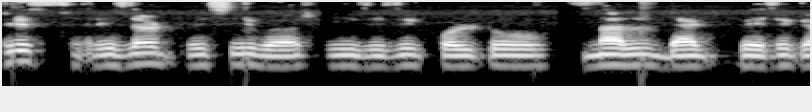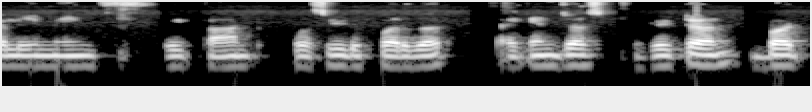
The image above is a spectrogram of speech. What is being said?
this result receiver is, is equal to null that basically means we can't proceed further I can just return but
